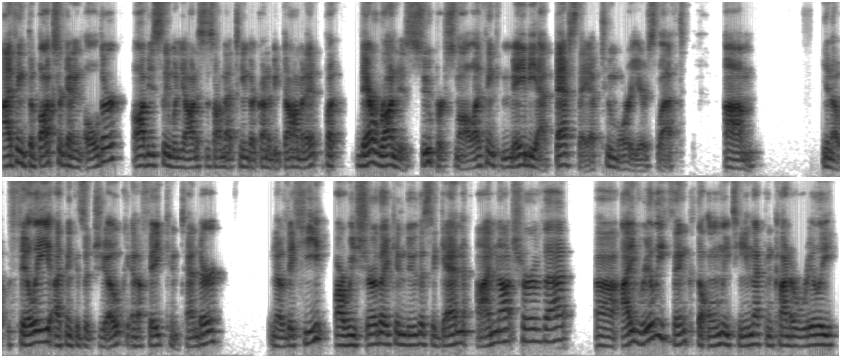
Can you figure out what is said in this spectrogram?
I think the Bucks are getting older. Obviously, when Giannis is on that team, they're going to be dominant, but their run is super small. I think maybe at best they have two more years left. Um, you know, Philly, I think, is a joke and a fake contender. You know, the Heat, are we sure they can do this again? I'm not sure of that. Uh, I really think the only team that can kind of really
